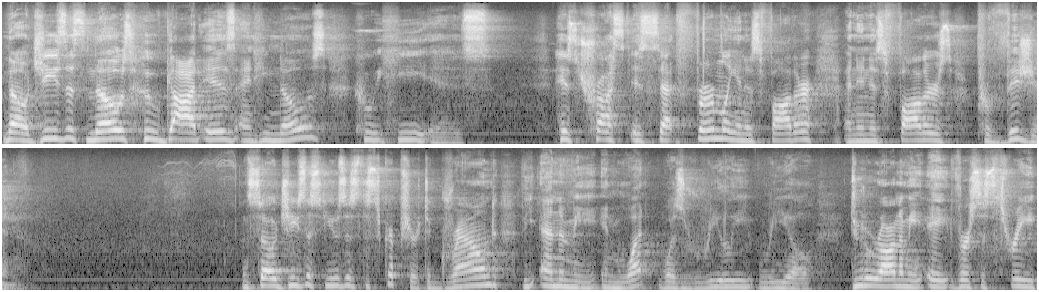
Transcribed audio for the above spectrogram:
No, Jesus knows who God is and he knows who he is. His trust is set firmly in his Father and in his Father's provision. And so Jesus uses the scripture to ground the enemy in what was really real. Deuteronomy 8, verses 3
